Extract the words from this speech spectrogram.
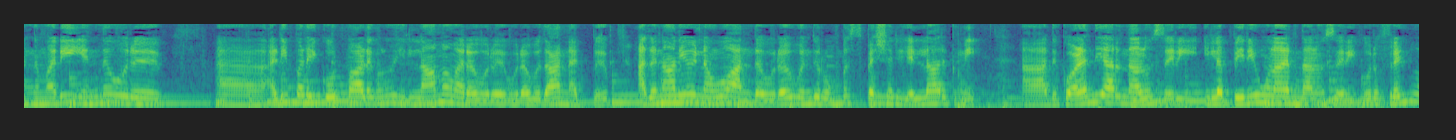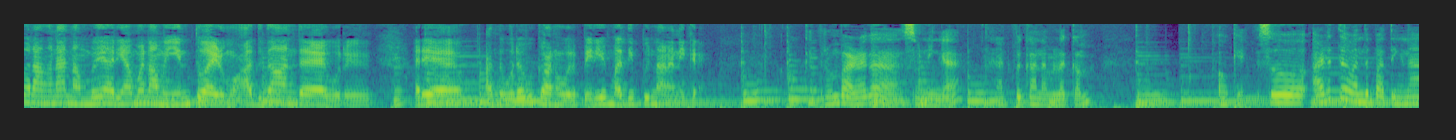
அந்த மாதிரி எந்த ஒரு அடிப்படை கோட்பாடுகளும் இல்லாமல் வர ஒரு உறவு தான் நட்பு. அதனாலேயும் என்னவோ அந்த உறவு வந்து ரொம்ப ஸ்பெஷல் எல்லாருக்குமே. அது குழந்தையா இருந்தாலும் சரி இல்லை பெரியவங்களா இருந்தாலும் சரி ஒரு ஃப்ரெண்ட் வராங்கன்னா நம்மளே அறியாமல் நாம எந்தோ ஆயிடுவோம். அதுதான் அந்த ஒரு அந்த உறவுக்கான ஒரு பெரிய மதிப்புன்னு நான் நினைக்கிறேன். ஓகே ரொம்ப அழகாக சொன்னீங்க. நட்புக்கான விளக்கம். ஓகே ஸோ அடுத்து வந்து பார்த்தீங்கன்னா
